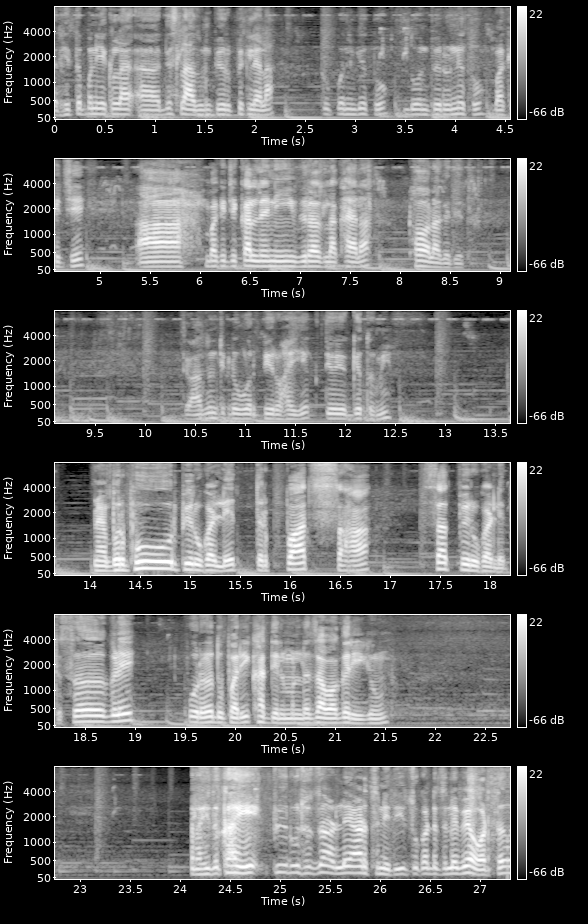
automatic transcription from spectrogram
तर इथं पण एक ला दिसला अजून पेरू पिकलेला. तो पण घेतो दोन पेरू नेतो. बाकीचे बाकीचे कल्याणी विराजला खायला ठेवावं लागत येत ते अजून तिकडे वर पेरू आहे एक तो एक घेतो मी. भरपूर पेरू काढलेत तर पाच सहा सात पेरू काढले तर सगळे पोरं दुपारी खातील म्हणलं जावा घरी घेऊन. मला इथं काय पेरूचं झाड लय अडचण येते. चुकाट्याचं लय बी वाटतं.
